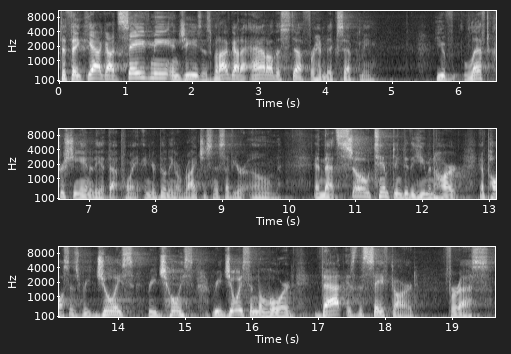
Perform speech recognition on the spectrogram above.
To think, yeah, God saved me in Jesus, but I've got to add all this stuff for him to accept me. You've left Christianity at that point and you're building a righteousness of your own. And that's so tempting to the human heart. And Paul says, Rejoice, rejoice, rejoice in the Lord. That is the safeguard for us.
